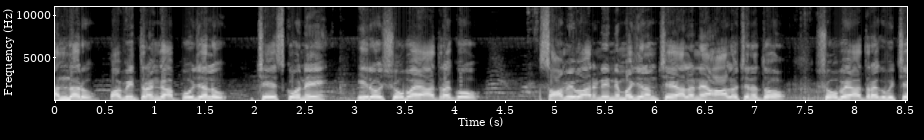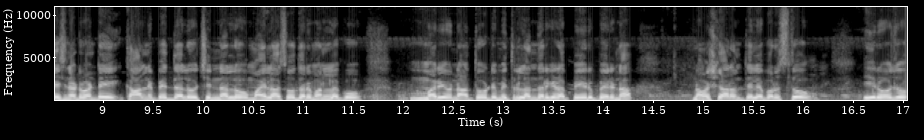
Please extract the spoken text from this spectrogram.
అందరూ పవిత్రంగా పూజలు చేసుకొని ఈరోజు శోభయాత్రకు స్వామివారిని నిమజ్జనం చేయాలనే ఆలోచనతో శోభయాత్రకు విచ్చేసినటువంటి కాలనీ పెద్దలు చిన్నలు మహిళా సోదరిమణులకు మరియు నా తోటి మిత్రులందరికీ కూడా పేరు పేరున నమస్కారం తెలియపరుస్తూ ఈరోజు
